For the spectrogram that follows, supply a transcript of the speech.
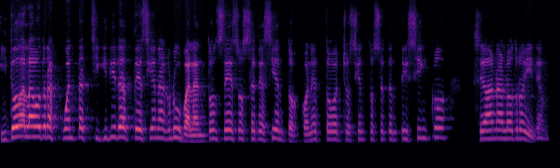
Y todas las otras cuentas chiquititas te decían agrúpala. Entonces esos 700 con estos 875 se van al otro ítem.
